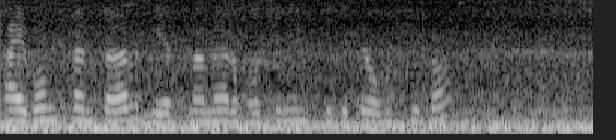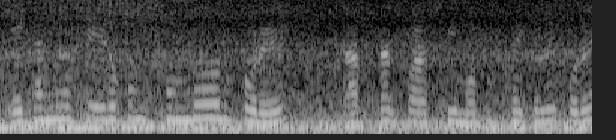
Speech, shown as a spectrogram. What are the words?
সাইগন সেন্টার, ভিয়েতনামের হোচিমিন সিটিতে অবস্থিত। এখানে হচ্ছে এরকম সুন্দর করে রাস্তার পাশে মোটরসাইকেলে করে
